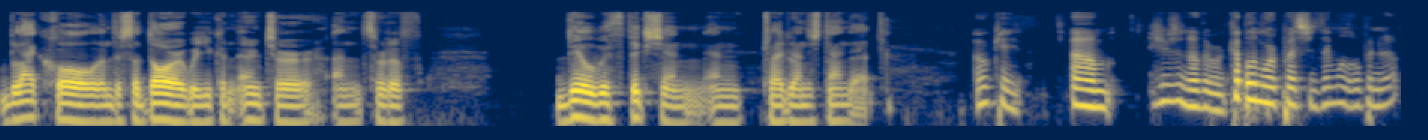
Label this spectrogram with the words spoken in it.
black hole, and there's a door where you can enter and sort of deal with fiction and try to understand that. Okay. Um, here's another one. A couple of more questions, then we'll open it up.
